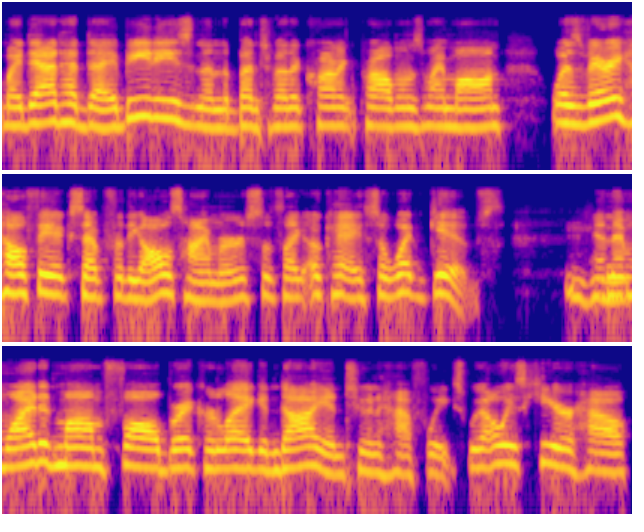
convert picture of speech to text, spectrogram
my dad had diabetes and then a bunch of other chronic problems. My mom was very healthy except for the Alzheimer's. So it's like, okay, so what gives? And Mhm. then why did mom fall, break her leg, and die in two and a half weeks? We always hear how,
